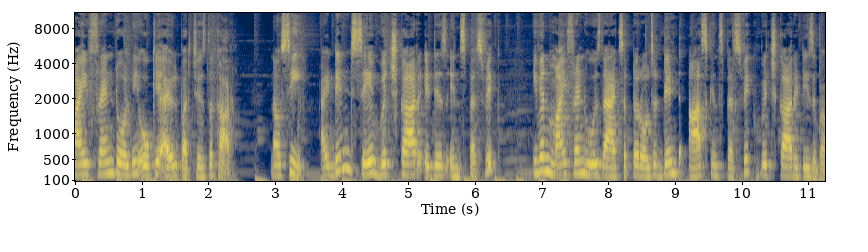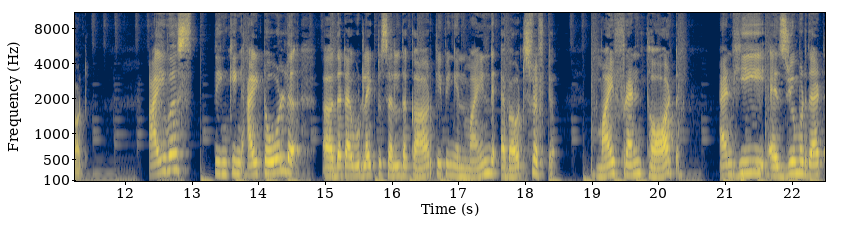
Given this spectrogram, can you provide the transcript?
my friend told me, okay, I will purchase the car. Now, see, I didn't say which car it is in specific. Even my friend, who is the acceptor, also didn't ask in specific which car it is about. I was thinking, I told uh, that I would like to sell the car, keeping in mind about Swift. My friend thought and he assumed that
